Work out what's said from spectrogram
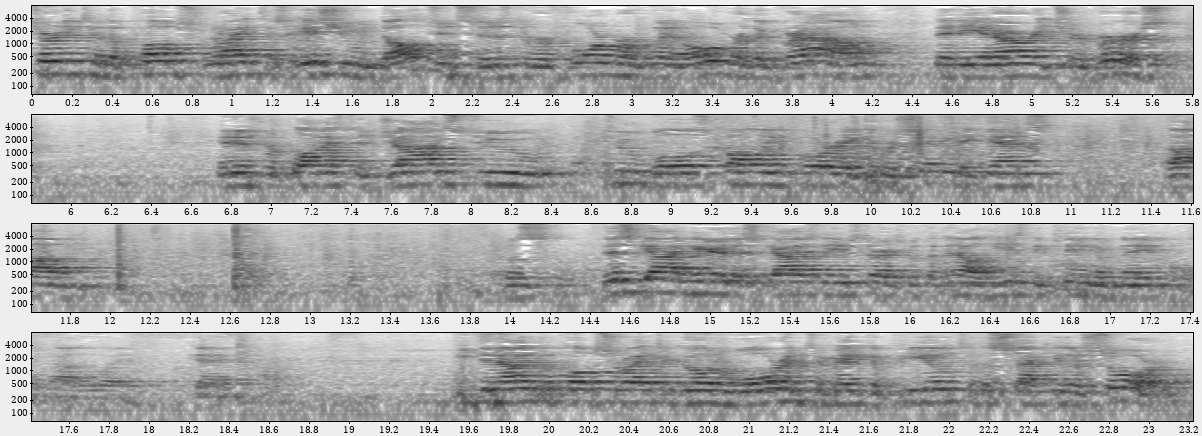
Turning to the Pope's right to issue indulgences, the reformer went over the ground that he had already traversed in his replies to John's two, two bulls calling for a crusade against um, this guy here. This guy's name starts with an L. He's the king of Naples, by the way. Okay. He denied the Pope's right to go to war and to make appeal to the secular sword.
